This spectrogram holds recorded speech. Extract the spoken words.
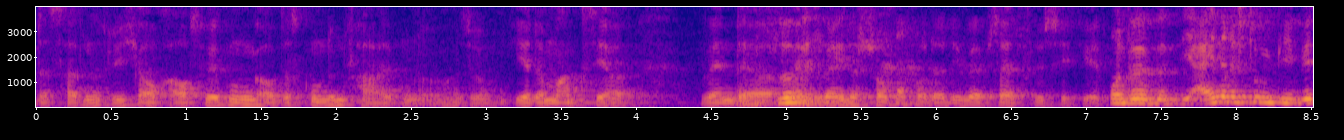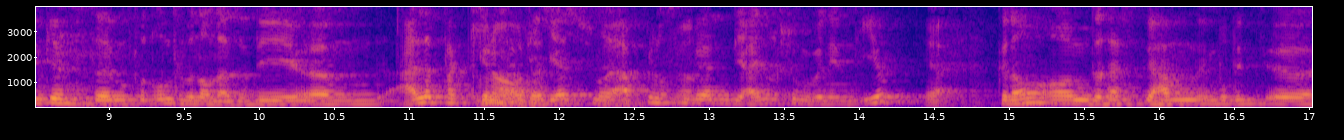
das hat natürlich auch Auswirkungen auf das Kundenverhalten. Also jeder mag es ja wenn der, wenn, wenn der Shop oder die Website flüssig geht. Und äh, die Einrichtung, die wird jetzt ähm, von uns übernommen. Also die ähm, alle Pakete, genau, die jetzt neu ja, abgeschlossen ja. werden, die Einrichtung übernehmt ihr. Ja. Genau, und das heißt, wir haben im Prinzip äh,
